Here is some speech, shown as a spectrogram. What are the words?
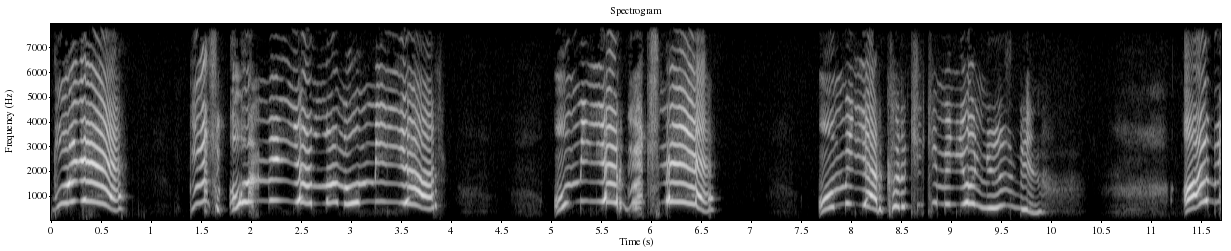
Bu ne? Güç 10 milyar lan 10 milyar. 10 milyar güç ne? 10 milyar 42 milyon 100 bin. Abi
